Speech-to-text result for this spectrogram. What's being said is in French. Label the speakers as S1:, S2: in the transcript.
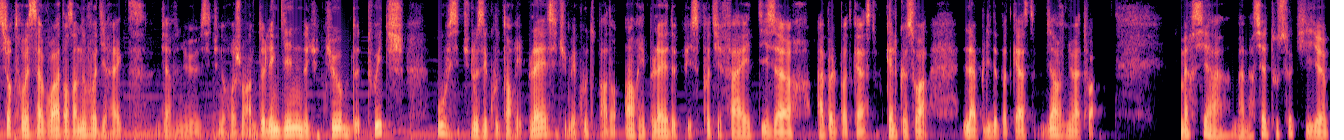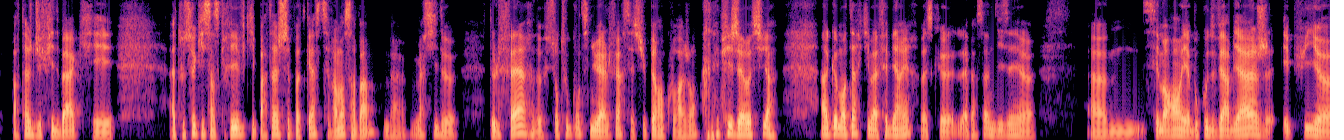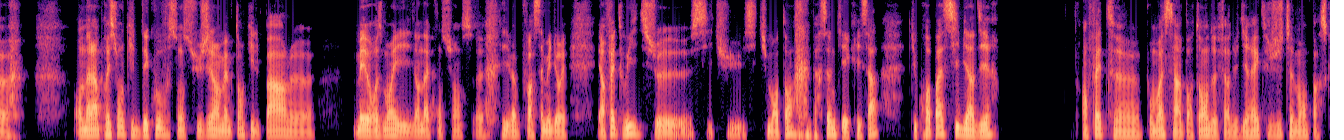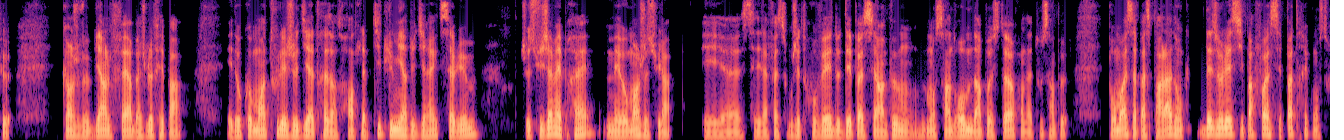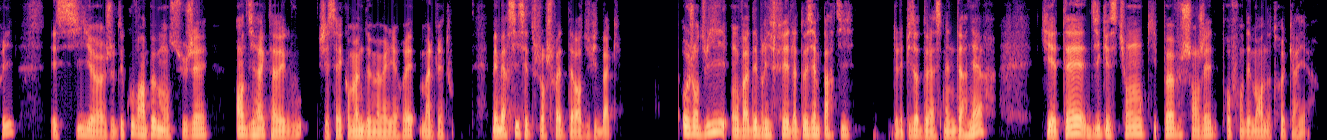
S1: sur Trouver sa voix dans un nouveau direct. Bienvenue si tu nous rejoins de LinkedIn, de YouTube, de Twitch ou si tu nous écoutes en replay, si tu m'écoutes pardon en replay depuis Spotify, Deezer, Apple Podcast, quelle que soit l'appli de podcast, bienvenue à toi. Merci à bah merci à tous ceux qui euh, partagent du feedback et à tous ceux qui s'inscrivent, qui partagent ce podcast, c'est vraiment sympa. Bah, merci de de le faire, de surtout continuer à le faire, c'est super encourageant. Et puis j'ai reçu un, commentaire qui m'a fait bien rire parce que la personne disait euh, c'est marrant, il y a beaucoup de verbiage et puis euh, on a l'impression qu'il découvre son sujet en même temps qu'il parle. mais heureusement, il en a conscience, il va pouvoir s'améliorer. Et en fait, oui, si tu si tu m'entends, la personne qui écrit ça, tu crois pas si bien dire. En fait, pour moi, c'est important de faire du direct justement parce que quand je veux bien le faire, bah, je le fais pas. Et donc au moins tous les jeudis à 13h30, la petite lumière du direct s'allume. Je suis jamais prêt, mais au moins je suis là. Et euh, c'est la façon que j'ai trouvé de dépasser un peu mon, mon syndrome d'imposteur qu'on a tous un peu. Pour moi, ça passe par là. Donc désolé si parfois c'est pas très construit et si euh, je découvre un peu mon sujet en direct avec vous, j'essaie quand même de m'améliorer malgré tout. Mais merci, c'est toujours chouette d'avoir du feedback. Aujourd'hui, on va débriefer la deuxième partie de l'épisode de la semaine dernière qui était 10 questions qui peuvent changer profondément notre carrière.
